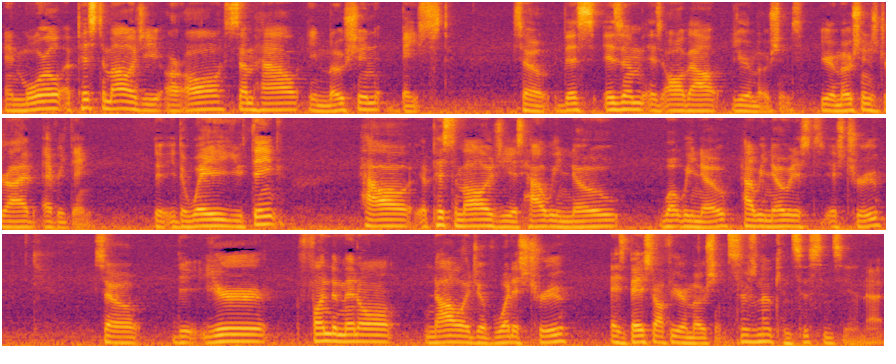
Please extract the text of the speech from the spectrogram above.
and moral epistemology are all somehow emotion based. So, this ism is all about your emotions. Your emotions drive everything. The, the way you think, how epistemology is how we know what we know, how we know it is, is true. So, the, your fundamental knowledge of what is true is based off your emotions. There's no consistency in that.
